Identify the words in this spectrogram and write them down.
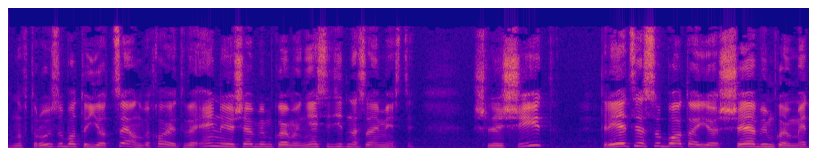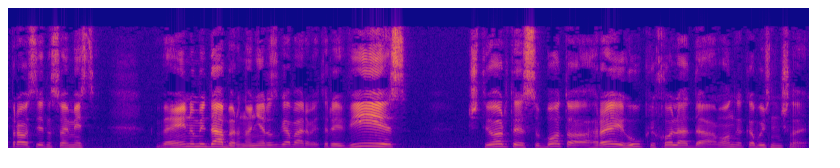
на вторую субботу йоце, он выходит. В эйну йошев бимкойма, не сидит на своем месте. Шлешит, третья суббота, йошев бимкойма, имеет право сидеть на своем месте. В эйну мидабер, но не разговаривает. Ревиз, четвертая суббота, грей хук и холя адам, он как обычный человек.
